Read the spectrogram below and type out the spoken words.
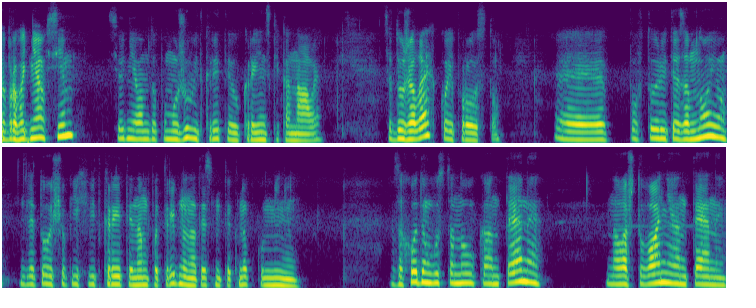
Доброго дня всім! Сьогодні я вам допоможу відкрити українські канали. Це дуже легко і просто. Е, повторюйте за мною. Для того, щоб їх відкрити, нам потрібно натиснути кнопку меню. Заходимо в установку антени, налаштування антени.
